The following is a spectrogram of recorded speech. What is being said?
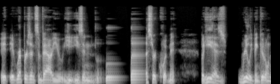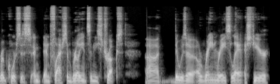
it, it represents some value. He, he's in lesser equipment, but he has really been good on road courses and, and flashed some brilliance in these trucks. Uh, there was a, a rain race last year,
